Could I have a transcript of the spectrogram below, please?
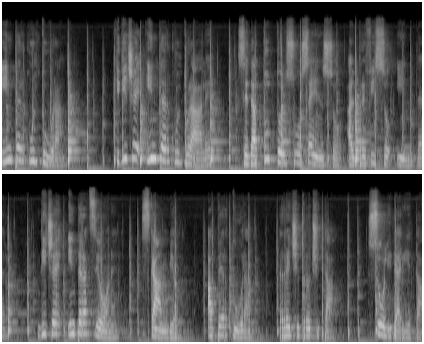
intercultura. Chi dice interculturale, se dà tutto il suo senso al prefisso inter, dice interazione, scambio, apertura, reciprocità, solidarietà.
